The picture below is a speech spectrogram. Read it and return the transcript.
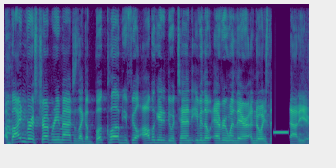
a Biden versus Trump rematch is like a book club you feel obligated to attend, even though everyone there annoys the out of you.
